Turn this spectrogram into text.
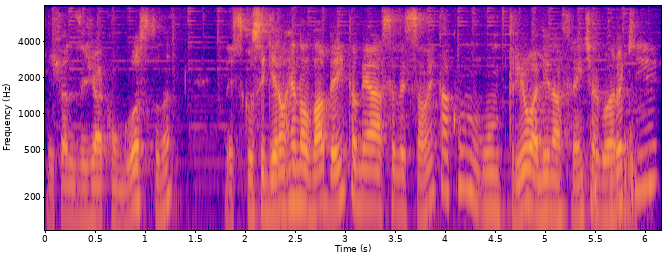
deixou a desejar com gosto, né? Eles conseguiram renovar bem também a seleção e tá com um trio ali na frente agora que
